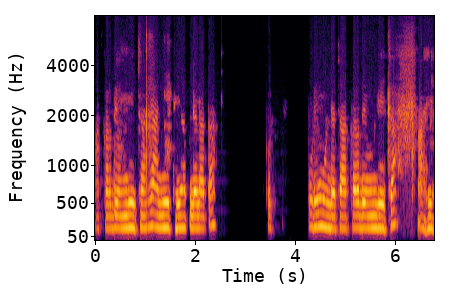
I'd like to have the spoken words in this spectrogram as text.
आकार देऊन घ्यायचा आहे. आणि इथे आपल्याला आता पुढील मुंड्याचा आकार देऊन घ्यायचा आहे.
